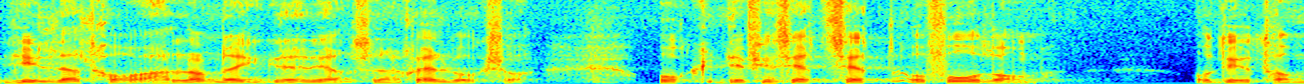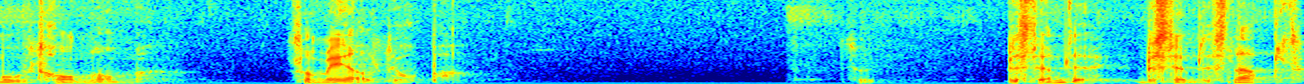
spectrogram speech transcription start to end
gilla att ha alla de där ingredienserna själv också. Och det finns ett sätt att få dem och det är att ta emot honom som är alltihopa. Så bestäm dig, bestäm dig snabbt.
